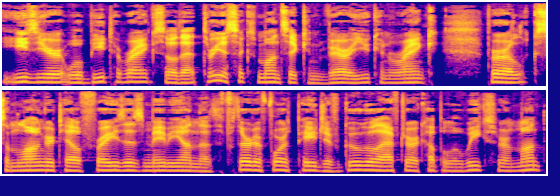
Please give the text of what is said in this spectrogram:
the easier it will be to rank. So that three to six months, it can vary. You can rank for some longer tail phrases, maybe on the third or fourth page of Google after a couple of weeks or a month.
